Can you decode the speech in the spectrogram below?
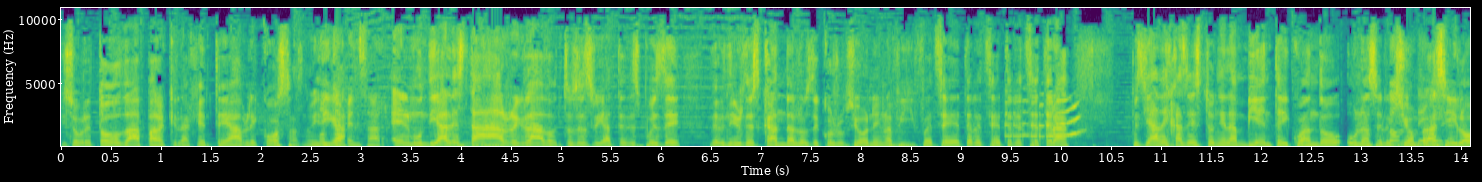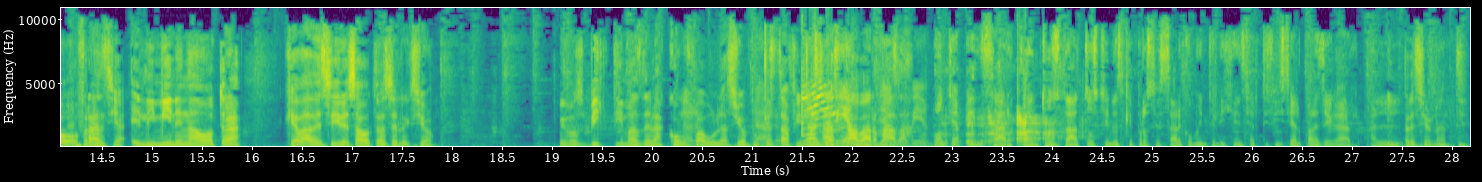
y sobre todo da para que la gente hable cosas, ¿no? Y diga, a pensar. el mundial está arreglado. Entonces, fíjate, después de, de venir de escándalos de corrupción en la FIFA, etcétera, etcétera, etcétera, pues ya dejas esto en el ambiente y cuando una selección, ¿Dónde Brasil o Francia, eliminen a otra, ¿qué va a decir esa otra selección? Fuimos víctimas de la confabulación porque Claro. esta final ya, sabían, estaba armada. Ponte a pensar cuántos datos tienes que procesar como inteligencia artificial para llegar al... Impresionante.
